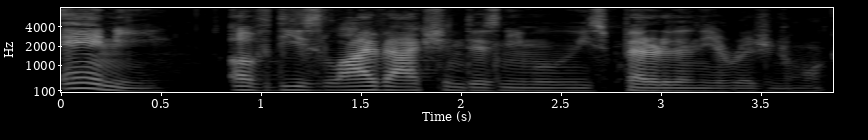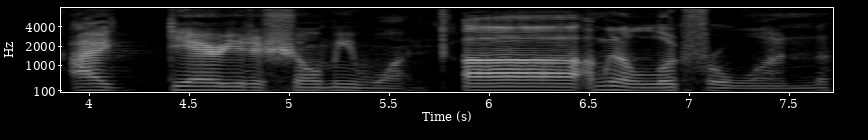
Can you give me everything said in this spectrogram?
any of these live action Disney movies better than the original? I dare you to show me one. Uh, I'm gonna look for one.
